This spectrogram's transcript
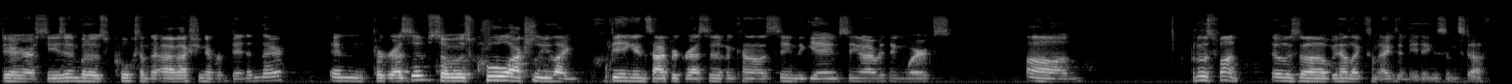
during our season, but it was cool because I've actually never been in there in Progressive, so it was cool actually like being inside Progressive and kind of seeing the game, seeing how everything works. Um, but it was fun it was uh we had like some exit meetings and stuff.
